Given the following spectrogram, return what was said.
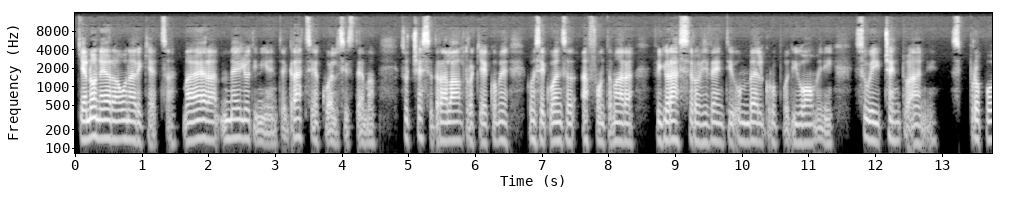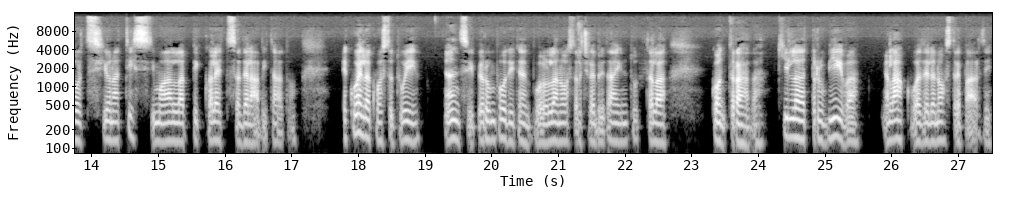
che non era una ricchezza, ma era meglio di niente. Grazie a quel sistema successe tra l'altro che come conseguenza a Fontamara figurassero viventi un bel gruppo di uomini sui cento anni, sproporzionatissimo alla piccolezza dell'abitato, e quella costituì, anzi per un po' di tempo, la nostra celebrità in tutta la contrada. Chi la attribuiva all'acqua delle nostre parti,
